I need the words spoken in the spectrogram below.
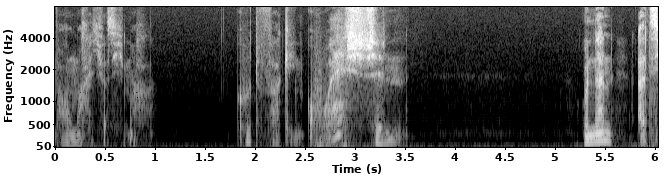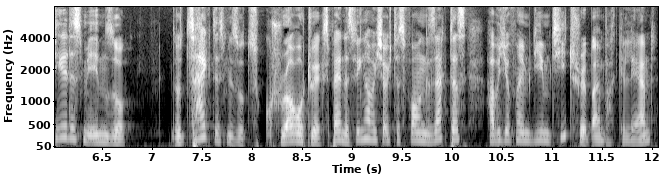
warum mache ich, was ich mache? Good fucking question. Und dann erzählt es mir eben so, so zeigt es mir so zu Crow, to expand. Deswegen habe ich euch das vorhin gesagt, das habe ich auf meinem DMT-Trip einfach gelernt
